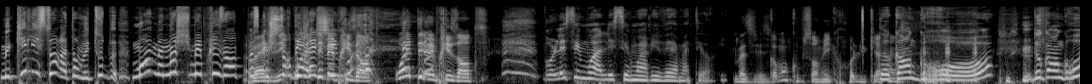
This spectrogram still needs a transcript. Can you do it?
Mais quelle histoire? Attends, mais tout... Moi, maintenant, je suis méprisante parce que je sors des Ouais, t'es méprisante. Ouais, t'es méprisante. Bon, laissez-moi, laissez-moi arriver à ma théorie. Vas-y, vas-y. Comment on coupe son micro, Lucas Donc en gros, donc en gros,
